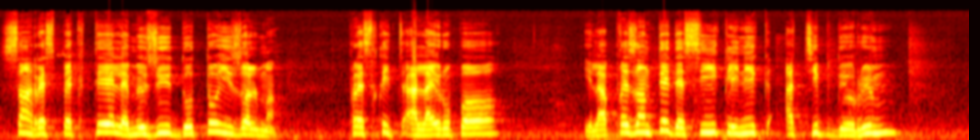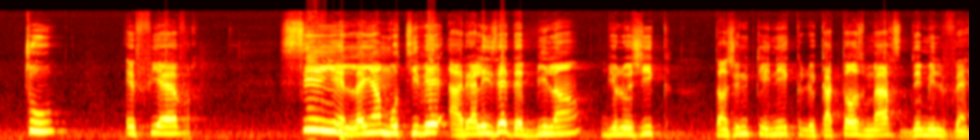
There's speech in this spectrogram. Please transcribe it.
sans respecter les mesures d'auto-isolement prescrites à l'aéroport, il a présenté des signes cliniques à type de rhume, toux et fièvre, signes l'ayant motivé à réaliser des bilans biologiques dans une clinique le 14 mars 2020.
